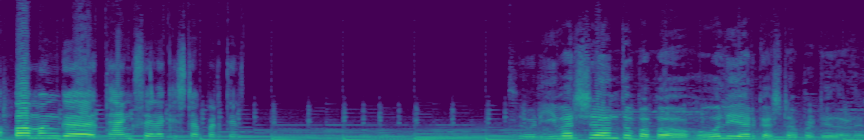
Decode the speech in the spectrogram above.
ಅಪ್ಪ ಅಮ್ಮಂಗ ಥ್ಯಾಂಕ್ಸ್ ಹೇಳಕ್ ಇಷ್ಟಪಡ್ತೀನಿ. ಈ ವರ್ಷ ಅಂತೂ ಪಾಪ ಹೋಲ್ ಇಯರ್ ಕಷ್ಟಪಟ್ಟಿದ್ದಾಳೆ.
